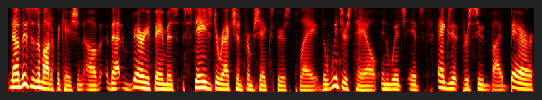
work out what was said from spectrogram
Now, this is a modification of that very famous stage direction from Shakespeare's play, The Winter's Tale, in which it's exit pursued by bear.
